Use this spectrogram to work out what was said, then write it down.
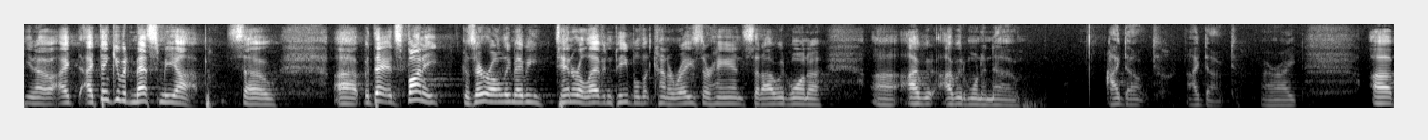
you know, I, I think it would mess me up. So, uh, but they, it's funny because there were only maybe 10 or 11 people that kind of raised their hands that I would want to, uh, I would, I would want to know. I don't. I don't. All right. Uh,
